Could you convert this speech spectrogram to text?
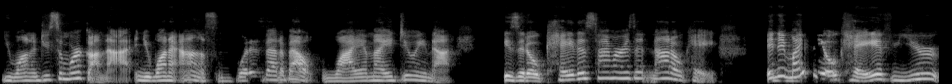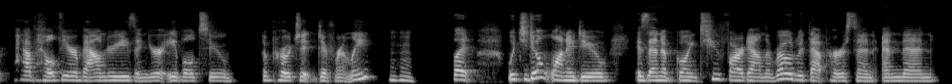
you want to do some work on that and you want to ask, mm-hmm. what is that about? Why am I doing that? Is it okay this time or is it not okay? And mm-hmm. it might be okay if you have healthier boundaries and you're able to approach it differently. Mm-hmm. But what you don't want to do is end up going too far down the road with that person and then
